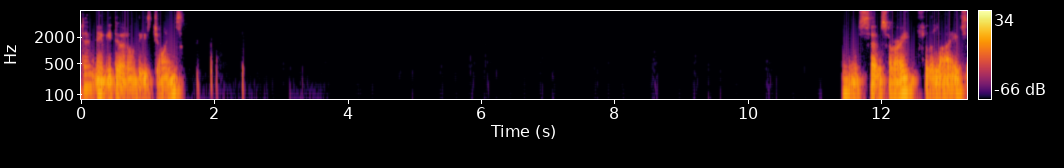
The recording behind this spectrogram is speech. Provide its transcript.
don't make me do it on these joins. I'm so sorry for the lives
